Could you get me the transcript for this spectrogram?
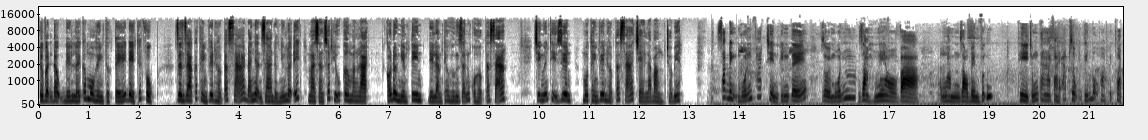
Từ vận động đến lấy các mô hình thực tế để thuyết phục, dần ra các thành viên hợp tác xã đã nhận ra được những lợi ích mà sản xuất hữu cơ mang lại – có được niềm tin để làm theo hướng dẫn của hợp tác xã. Chị Nguyễn Thị Duyên, một thành viên hợp tác xã trẻ La Bằng cho biết. Xác định muốn phát triển kinh tế rồi muốn giảm nghèo và làm giàu bền vững thì chúng ta phải áp dụng tiến bộ khoa học kỹ thuật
